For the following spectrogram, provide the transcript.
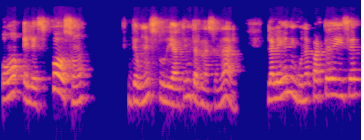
o el esposo de un estudiante internacional. La ley en ninguna parte dice,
